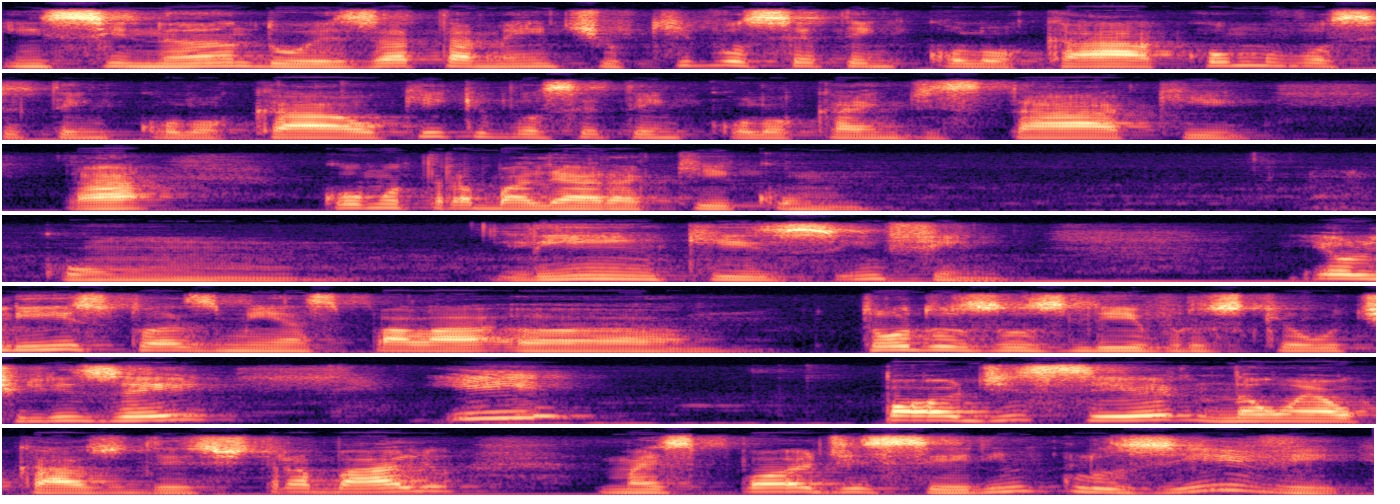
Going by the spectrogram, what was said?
ensinando exatamente o que você tem que colocar, como você tem que colocar, o que, que você tem que colocar em destaque, tá? como trabalhar aqui com, com links, enfim. Eu listo as minhas uh, todos os livros que eu utilizei e pode ser, não é o caso deste trabalho, mas pode ser inclusive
